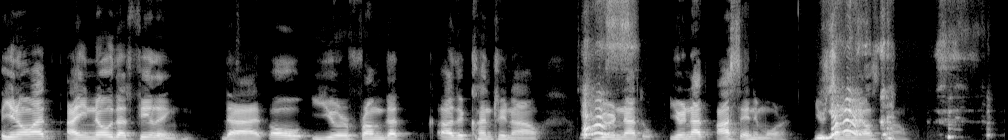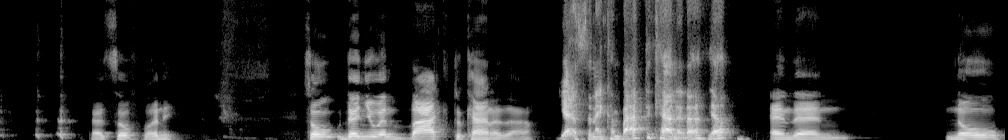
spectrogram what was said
you know what? I know that feeling that oh, you're from that other country now. Yes. You're not you're not us anymore. You're yes. someone else now. That's so funny. So then you went back to Canada. Yes, and I come back to Canada. Yep. And then no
